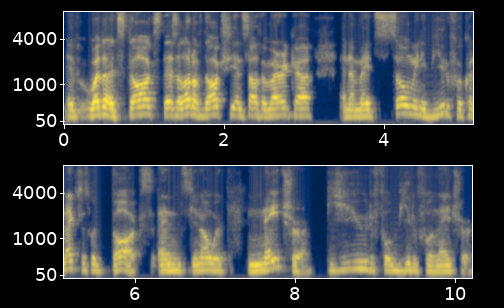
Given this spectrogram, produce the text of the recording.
If whether it's dogs, there's a lot of dogs here in South America, and I made so many beautiful connections with dogs, and you know, with nature, beautiful, beautiful nature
